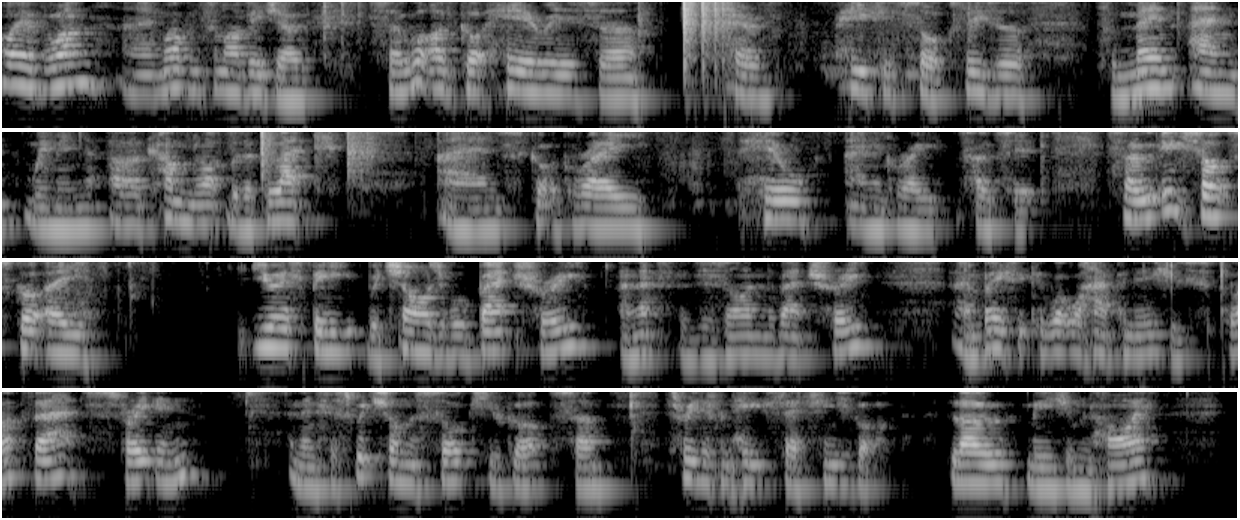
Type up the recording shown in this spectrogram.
Hi everyone and welcome to my video. So what I've got here is a pair of heated socks. These are for men and women. Uh, coming up with a black and got a grey heel and a grey toe tip. So each sock's got a USB rechargeable battery and that's the design of the battery. And basically what will happen is you just plug that straight in and then to switch on the sock you've got um, three different heat settings. You've got low, medium and high.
